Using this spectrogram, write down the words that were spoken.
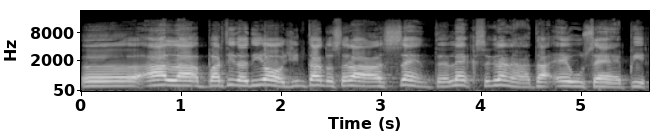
alla partita di oggi. Intanto sarà assente l'ex Granata Eusepi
